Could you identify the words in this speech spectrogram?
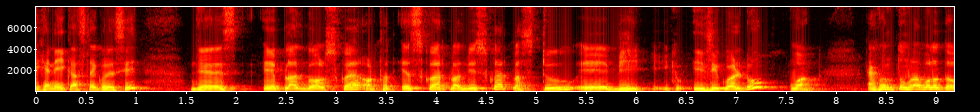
এখানে এই কাজটাই করেছি যে A plus B all square অর্থাৎ A square plus B square plus two A B is equal to one এখন তোমরা বলো তো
